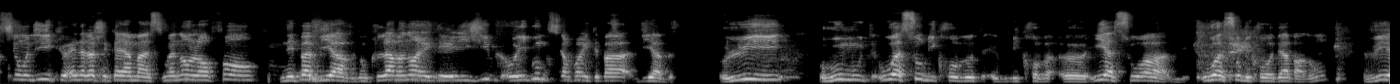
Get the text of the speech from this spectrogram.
si on dit que NRH et Kayamas, maintenant l'enfant n'est pas viable, donc là maintenant elle était éligible au Iboum si l'enfant n'était pas viable. Lui, ou euh, pardon, Vi.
